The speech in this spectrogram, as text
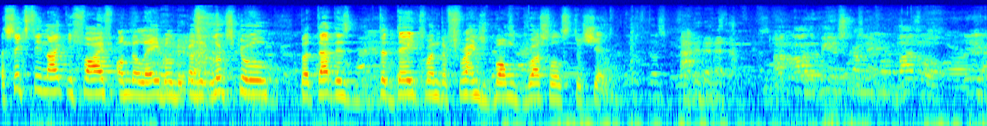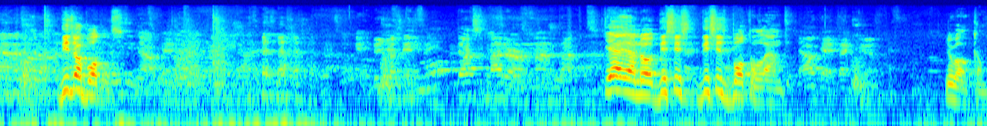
A 1695 on the label because it looks cool, but that is the date when the French bombed Brussels to shit. Are, are the beers coming from bottle or? These are bottles. Because it does matter on non Yeah, yeah, no, this is this is bottle land. Okay, thank you. You're welcome.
